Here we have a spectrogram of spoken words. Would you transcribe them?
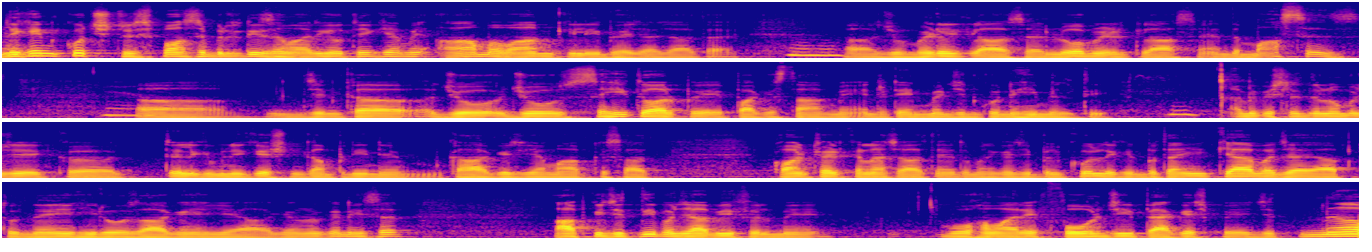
لیکن کچھ رسپانسبلٹیز ہماری ہوتی ہیں کہ ہمیں عام عوام کے لیے بھیجا جاتا ہے mm-hmm. جو مڈل کلاس ہے لو مڈل کلاس ہے دا ماسز جن کا جو جو صحیح طور پہ پاکستان میں انٹرٹینمنٹ جن کو نہیں ملتی mm-hmm. ابھی پچھلے دنوں مجھے ایک ٹیلی کمیونیکیشن کمپنی نے کہا کہ جی ہم آپ کے ساتھ کانٹیکٹ کرنا چاہتے ہیں تو میں نے کہا جی بالکل لیکن بتائیں کیا وجہ ہے آپ تو نئے ہیروز آ گئے ہیں آ گئے انہوں نے کہا نہیں سر آپ کی جتنی پنجابی فلمیں وہ ہمارے فور جی پیکج پہ جتنا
